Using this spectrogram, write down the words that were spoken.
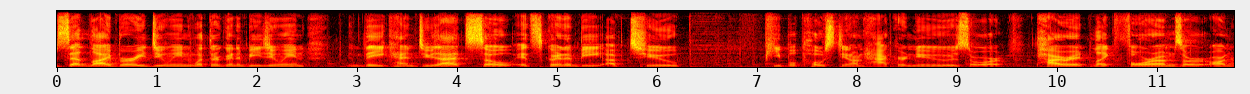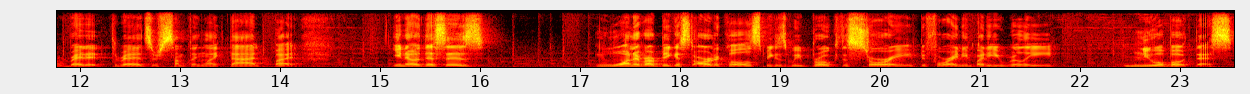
Zed Library doing what they're going to be doing, they can't do that. So it's going to be up to people posting on Hacker News or pirate like forums or on Reddit threads or something like that. But, you know, this is one of our biggest articles because we broke the story before anybody really knew about this.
